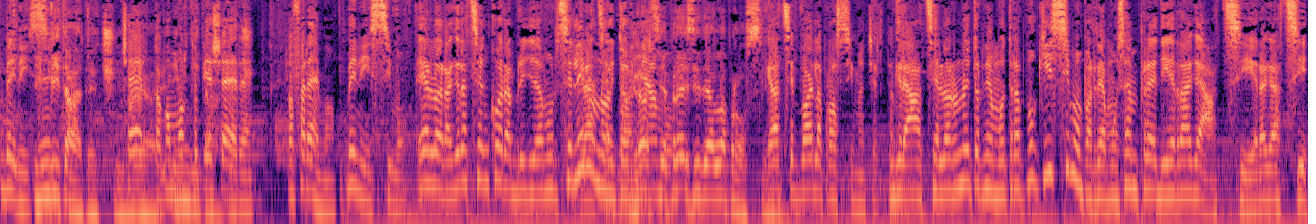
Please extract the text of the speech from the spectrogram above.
Benissimo. Invitateci. Certo, magari, con molto invitateci. piacere, lo faremo. Benissimo. E allora grazie ancora a Brigida Morsellino, Grazie noi torniamo. Grazie preside, alla prossima. Grazie a voi, alla prossima, certamente. Grazie, allora noi torniamo tra pochissimo, parliamo sempre di ragazzi, ragazzi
